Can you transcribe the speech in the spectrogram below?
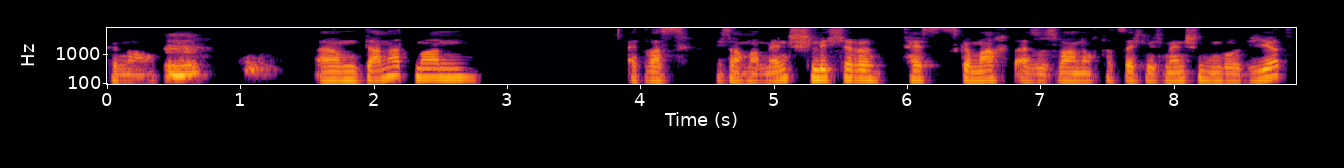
Genau. Mhm. Ähm, dann hat man etwas, ich sag mal, menschlichere Tests gemacht. Also es waren auch tatsächlich Menschen involviert.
